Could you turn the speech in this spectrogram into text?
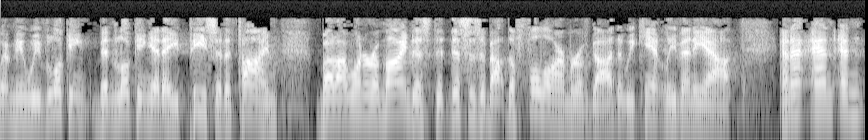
I mean, we've looking, been looking at a piece at a time, but I want to remind us that this is about the full armor of God, that we can't leave any out. And, and, and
